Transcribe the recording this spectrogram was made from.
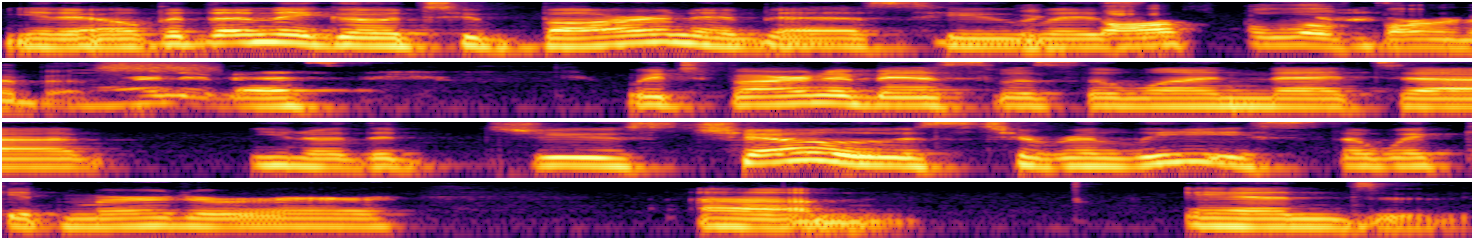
you know, but then they go to Barnabas, who the was Gospel of Barnabas. Barnabas, which Barnabas was the one that uh, you know the Jews chose to release the wicked murderer um, and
